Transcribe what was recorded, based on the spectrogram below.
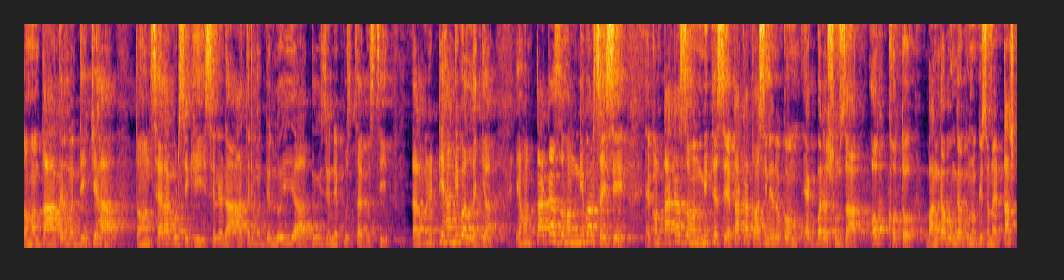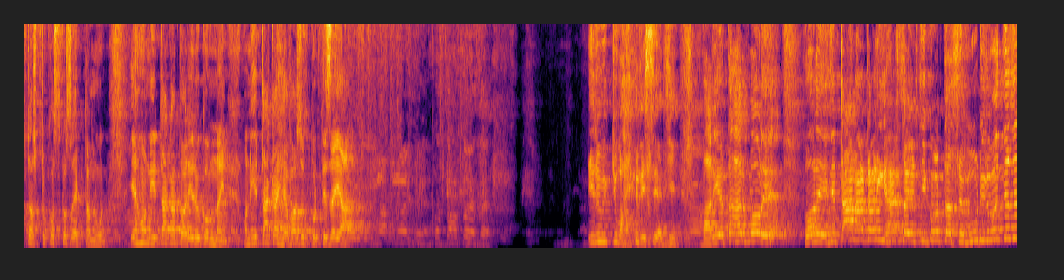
তখন তা হাতের মধ্যে টেহা তখন সেরা করছে কি? ছেলেটা হাতের মধ্যে লইয়া দুইজনে কুস্তা কুস্তি, তার মানে টেহা নিবার লাগিয়া। এখন টাকা যখন নিবার চাইছে, এখন টাকা যখন নিতেছে, টাকা তো আসেন এরকম একবারে সোজা, অক্ষত, ভাঙ্গা ভঙ্গা কোনো কিছু নাই, টাস টাস কসকসা একটা নোট। এখন এই টাকা তো আর এরকম নাই। মানে এই টাকা হেফাজত করতে যাইয়া এরকম একটু বাইরে এসে আর কি। বাড়িয়ে তারপরে পরে এই যে টানাটানি হেঁটে করতেছে, মুড়ির মধ্যে যে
